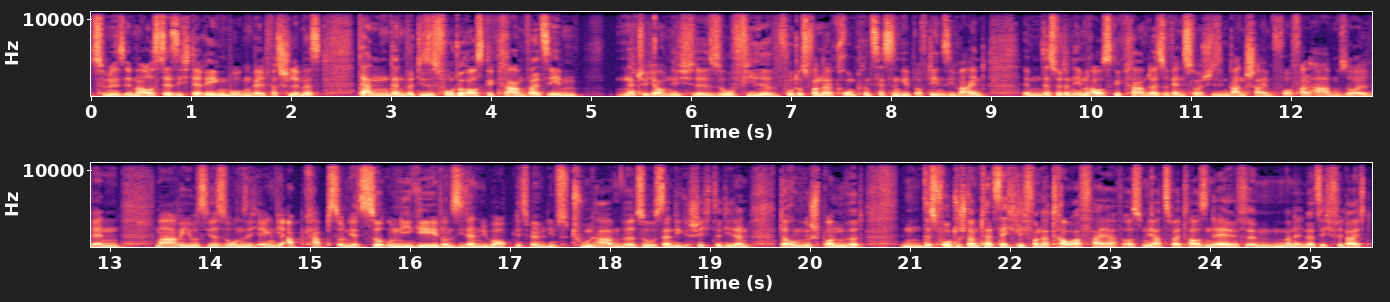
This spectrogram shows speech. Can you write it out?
zumindest immer aus der Sicht der Regenbogenwelt was Schlimmes, dann, dann wird dieses Foto rausgekramt, weil es eben natürlich auch nicht äh, so viele Fotos von der Kronprinzessin gibt, auf denen sie weint. Ähm, das wird dann eben rausgekramt, also wenn zum Beispiel sie einen Bandscheibenvorfall haben soll, wenn Marius, ihr Sohn, sich irgendwie abkapselt und jetzt zur Uni geht und sie dann überhaupt nichts mehr mit ihm zu tun haben wird. So ist dann die Geschichte, die dann darum gesponnen wird. Ähm, das Foto stammt tatsächlich von der Trauerfeier aus dem Jahr 2011. Ähm, man erinnert sich vielleicht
